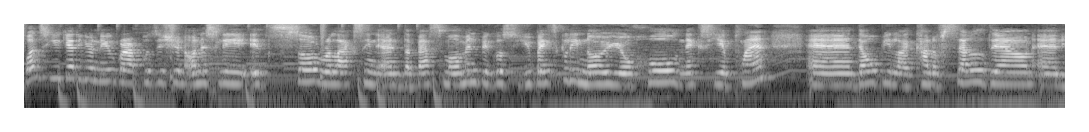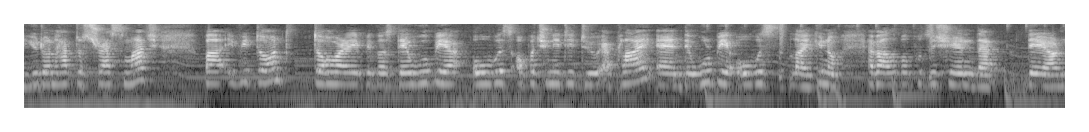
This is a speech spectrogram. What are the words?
once you get your new grad position honestly it's so relaxing and the best moment because you basically know your whole next year plan and that will be like kind of settled down and you don't have to stress much. But if you don't don't worry because there will be always opportunity to apply and there will be always like you know available position that they are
